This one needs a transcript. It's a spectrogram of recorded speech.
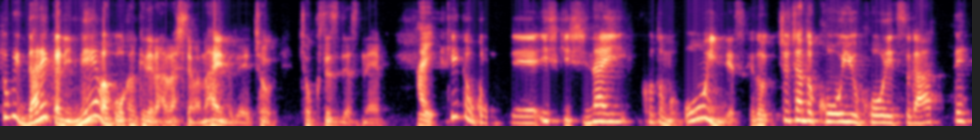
特に誰かに迷惑をかけてる話ではないので、ちょ直接ですね。はい結構これって意識しないことも多いんですけど、一応ちゃんとこういう法律があって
